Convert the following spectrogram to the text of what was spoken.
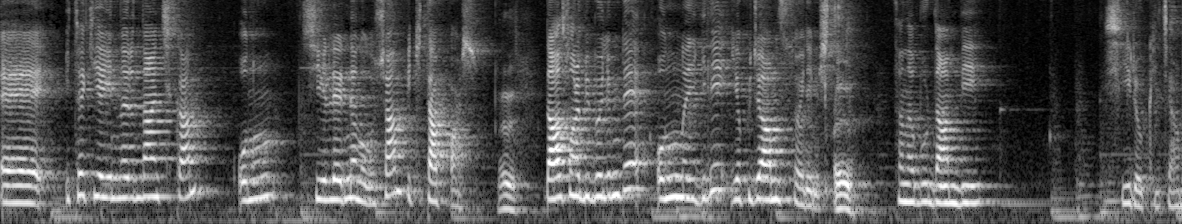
Ee, İtaki yayınlarından çıkan onun şiirlerinden oluşan bir kitap var. Evet. Daha sonra bir bölümde onunla ilgili yapacağımızı söylemiştik. Evet. Sana buradan bir şiir okuyacağım.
